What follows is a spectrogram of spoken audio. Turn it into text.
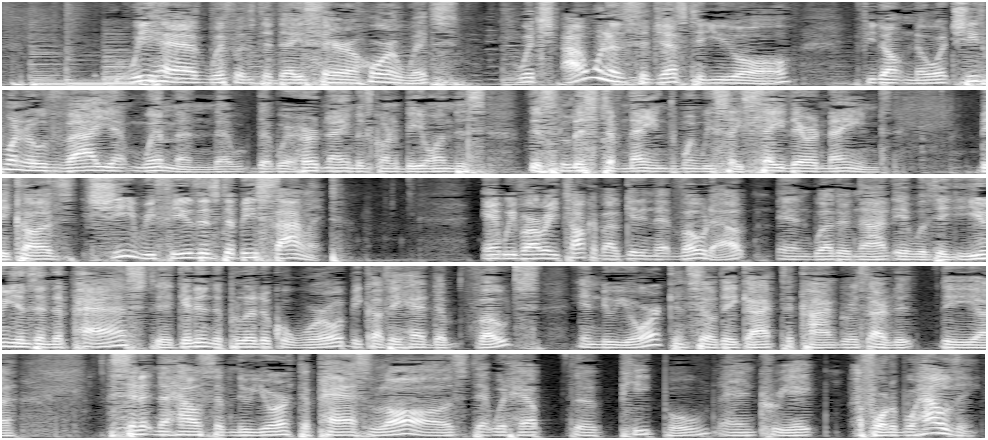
We have with us today Sara Horowitz, which I want to suggest to you all, if you don't know it, she's one of those valiant women that, that her name is going to be on this, this list of names when we say say their names, because she refuses to be silent. And we've already talked about getting that vote out and whether or not it was the unions in the past to get in the political world because they had the votes in New York, and so they got to Congress or the, the uh, Senate and the House of New York to pass laws that would help the people and create affordable housing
